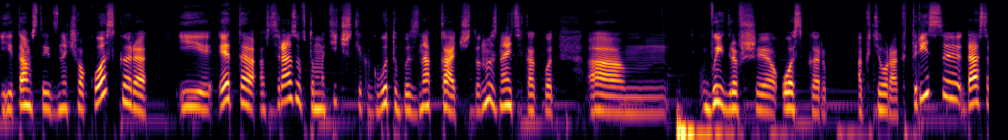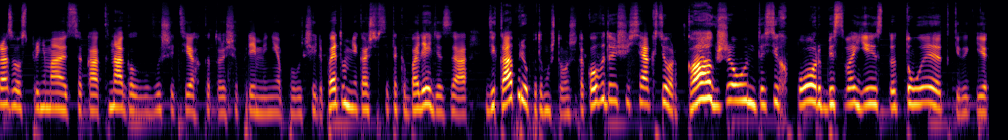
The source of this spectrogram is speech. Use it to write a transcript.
и там стоит значок Оскара, и это сразу автоматически как будто бы знак качества. Ну, знаете, как вот эм, выигравшие Оскар актеры, актрисы, да, сразу воспринимаются как на голову выше тех, которые еще премии не получили. Поэтому, мне кажется, все так и болели за Ди Каприо, потому что он же такой выдающийся актер. Как же он до сих пор без своей статуэтки такие?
